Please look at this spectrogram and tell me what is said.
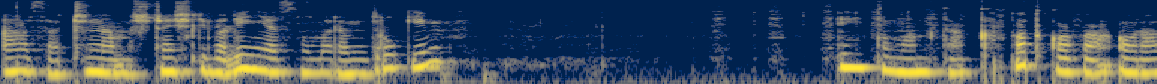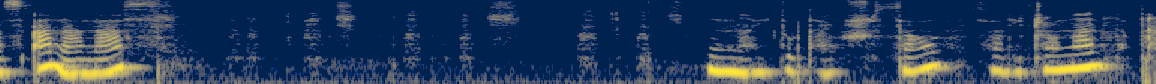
A zaczynam szczęśliwe linie z numerem drugim. I tu mam tak podkowa oraz ananas. No i tutaj już są zaliczone. Dobra.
